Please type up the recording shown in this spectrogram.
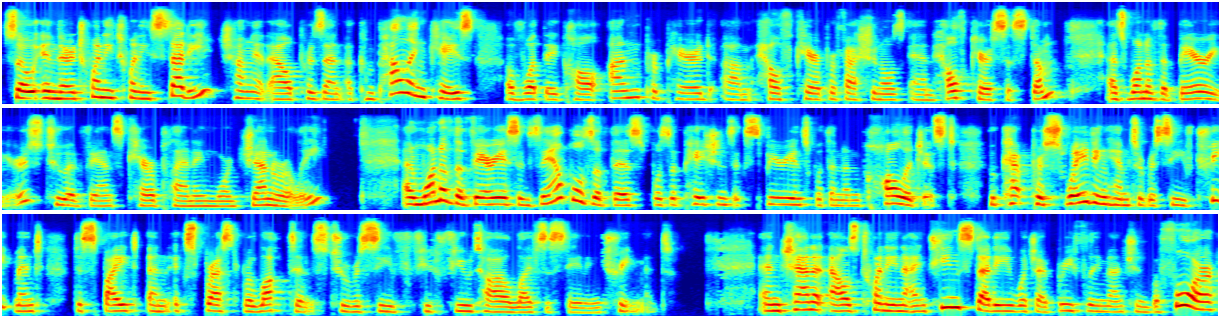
So in their 2020 study, Chung et al. present a compelling case of what they call unprepared um, healthcare professionals and healthcare system as one of the barriers to advanced care planning more generally. And one of the various examples of this was a patient's experience with an oncologist who kept persuading him to receive treatment despite an expressed reluctance to receive futile life sustaining treatment. And Chan et al.'s 2019 study, which I briefly mentioned before,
